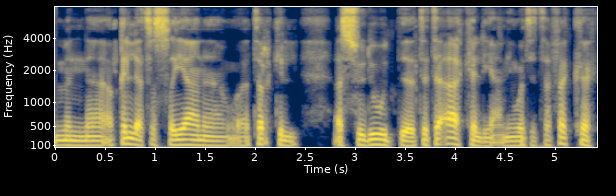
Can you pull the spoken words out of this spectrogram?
من آه، قلة الصيانة وترك ال- السدود تتآكل يعني وتتفكك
